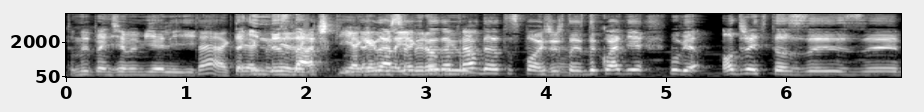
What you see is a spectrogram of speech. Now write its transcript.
to my będziemy mieli tak, te inne znaczki jak, i tak dalej. Jak robił... to naprawdę na to spojrzysz, to jest dokładnie, mówię, odrzeć to z, z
